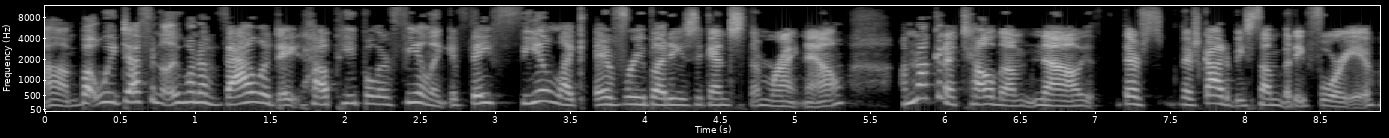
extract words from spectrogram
um, but we definitely want to validate how people are feeling. If they feel like everybody's against them right now i'm not going to tell them no there's there's got to be somebody for you.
